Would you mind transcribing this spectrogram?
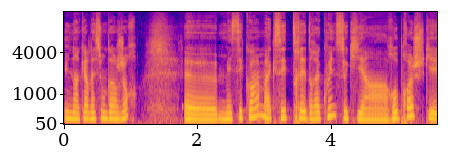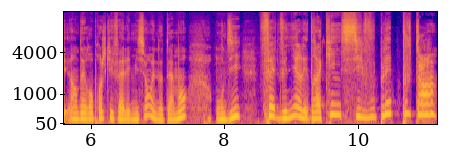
une incarnation d'un genre. Euh, mais c'est quand même axé très drag queen, ce qui est un reproche, qui est un des reproches qui est fait à l'émission, et notamment, on dit faites venir les drag kings, s'il vous plaît, putain,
